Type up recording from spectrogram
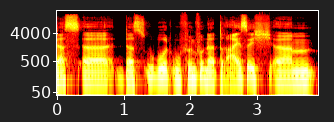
dass äh, das U-Boot U-530 ähm,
